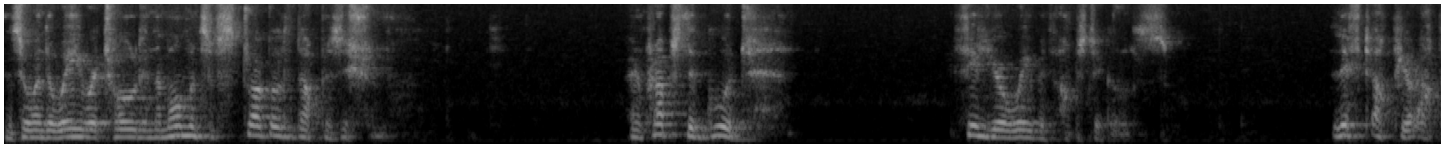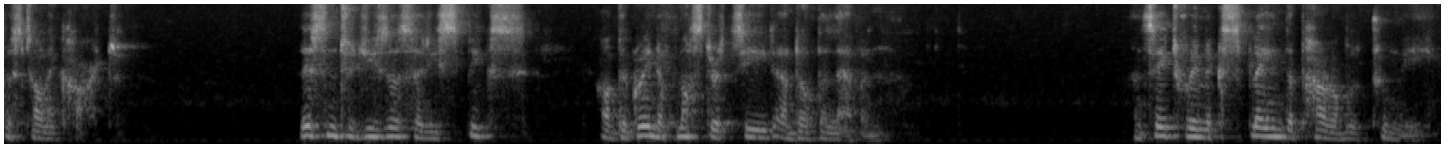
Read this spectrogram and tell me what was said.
And so, in the way we're told, in the moments of struggle and opposition, and perhaps the good fill your way with obstacles, lift up your apostolic heart. Listen to Jesus as he speaks of the grain of mustard seed and of the leaven. And say to him, Explain the parable to me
